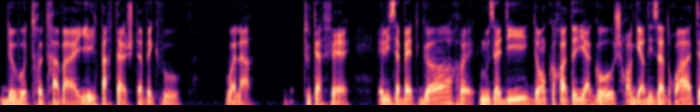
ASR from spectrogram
de votre travail et ils partagent avec vous. Voilà, tout à fait. Elisabeth Gore nous a dit, donc, regardez à gauche, regardez à droite.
